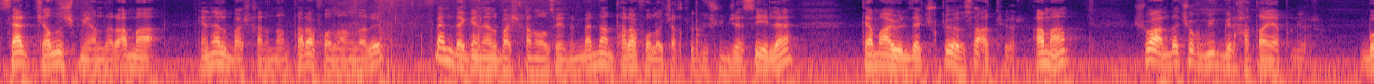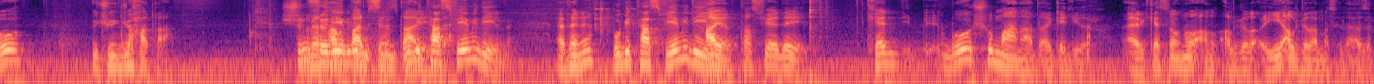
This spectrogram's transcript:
Sert çalışmayanları ama genel başkanından taraf olanları ben de genel başkan olsaydım benden taraf olacaktı düşüncesiyle temayülde çıkıyorsa atıyor. Ama şu anda çok büyük bir hata yapılıyor. Bu üçüncü hata. Şunu Cumhuriyet söyleyebilir misiniz? Bu bir tasfiye mi değil mi? Efendim? Bu bir tasfiye mi değil mi? Hayır, tasfiye değil. Kendi, bu şu manada geliyor. Herkesin onu al- algıla- iyi algılaması lazım.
